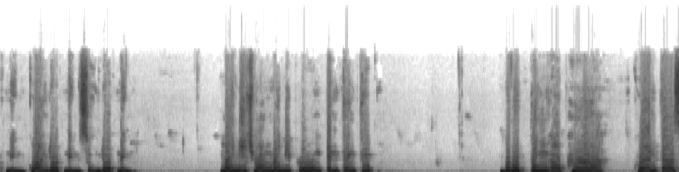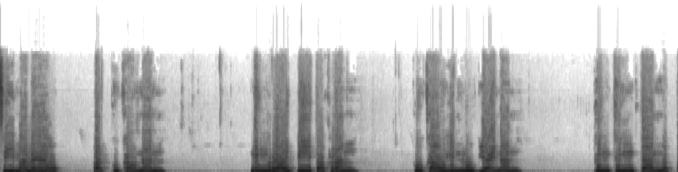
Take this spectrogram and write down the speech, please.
ดหนึ่งกว้างโยดหนึ่งสูงโยดหนึ่งไม่มีช่องไม่มีโพรงเป็นแท่งทึบ บุรุษพึงเอาผ้า แคว้นกาสีมาแล้ว ปัดภูเขานั้นหนึ่งร้อยปีต่อครั้ง ภูเขาหินลูกใหญ่นั้น พึงถึงการหมดไป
